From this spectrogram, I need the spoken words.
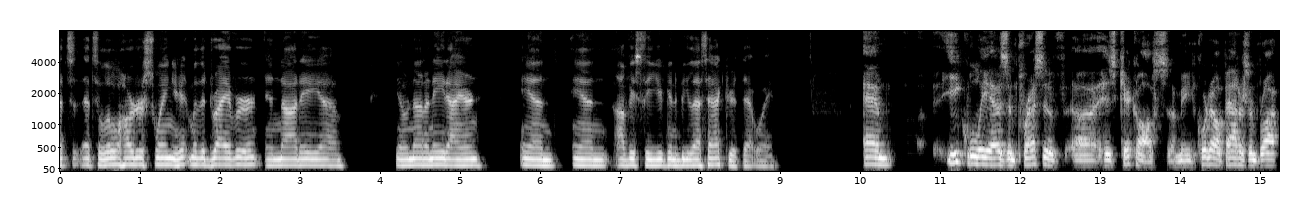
that's that's a little harder swing. You're hitting with a driver and not a uh, you know not an eight iron, and and obviously you're going to be less accurate that way. And equally as impressive, uh, his kickoffs. I mean, Cordarrelle Patterson brought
